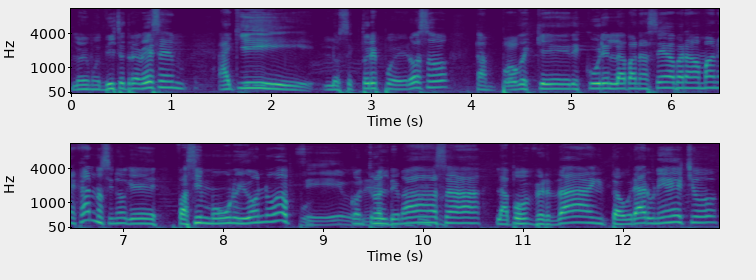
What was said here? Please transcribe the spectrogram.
lo hemos dicho otras veces, aquí los sectores poderosos tampoco es que descubren la panacea para manejarnos, sino que fascismo uno y dos po. Sí, bueno, Control de masa, la posverdad, instaurar un hecho.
